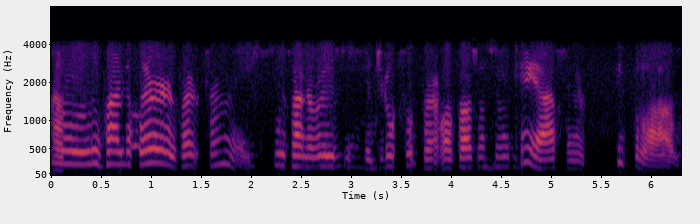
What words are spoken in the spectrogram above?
Um, Lupin the Third, part three. Lupin removes his digital footprint while causing some chaos in Epilogue.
